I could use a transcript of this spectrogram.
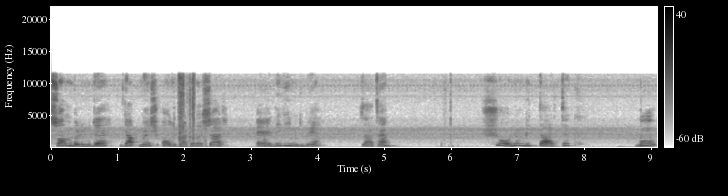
son bölümü de yapmış olduk arkadaşlar. E, dediğim gibi zaten şu oyun bitti artık. Bu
